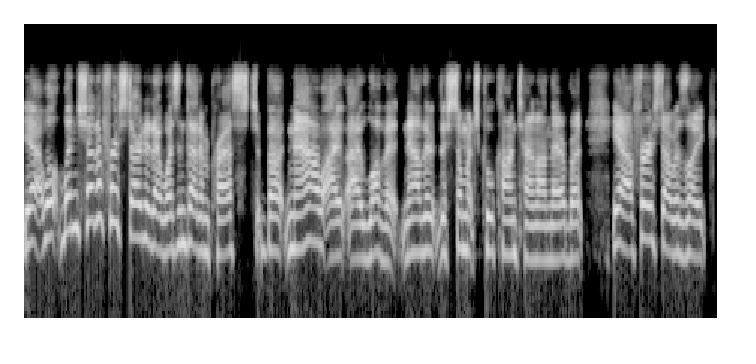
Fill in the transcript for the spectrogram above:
Yeah, well, when Shudder first started, I wasn't that impressed, but now I I love it. Now there, there's so much cool content on there. But yeah, at first I was like,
